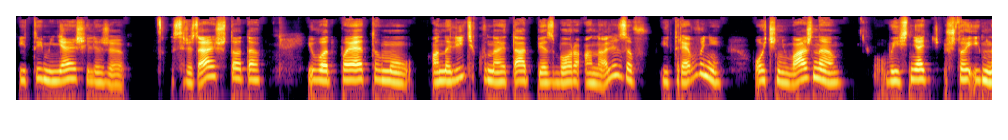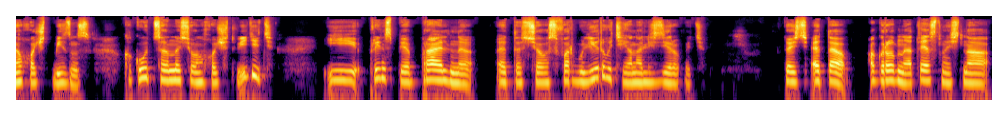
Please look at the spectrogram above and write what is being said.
и ты меняешь или же срезаешь что-то. И вот поэтому аналитику на этапе сбора анализов и требований очень важно выяснять, что именно хочет бизнес, какую ценность он хочет видеть, и, в принципе, правильно это все сформулировать и анализировать. То есть это огромная ответственность на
